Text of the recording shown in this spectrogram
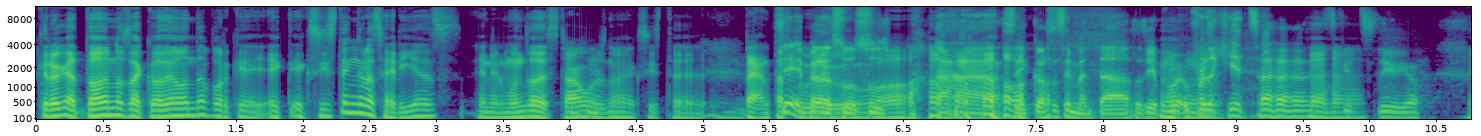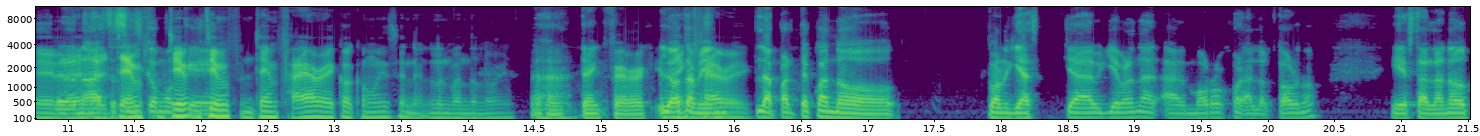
Creo que a todos nos sacó de onda porque e- existen groserías en el mundo de Star Wars, ¿no? Existe Banta Sí, pero sus, sus o- ajá, sí, cosas inventadas, así, for, for the kids, Ajá. kids, there you go. el- Pero no, esto sí es como Tim- que- Tim- Tim Farrick, o como dicen en los Mandalorian. Ajá, Dank Farrick. Y luego también Farrick. la parte cuando, cuando ya, ya llevaron al, al morro al doctor, ¿no? Y está hablando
